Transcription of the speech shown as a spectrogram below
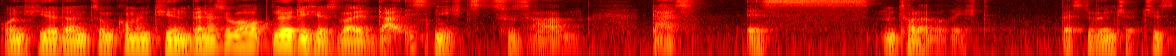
und hier dann zum Kommentieren, wenn es überhaupt nötig ist, weil da ist nichts zu sagen. Das ist ein toller Bericht. Beste Wünsche. Tschüss.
